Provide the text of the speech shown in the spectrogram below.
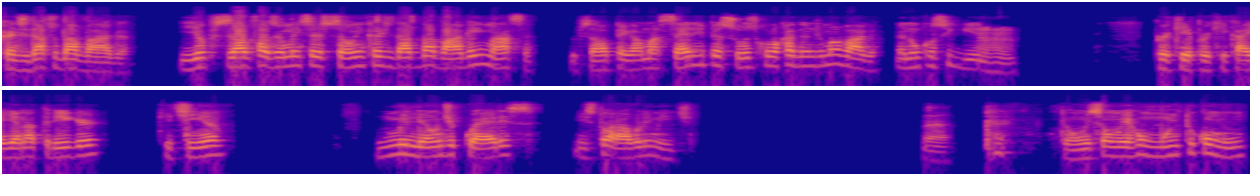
candidato da vaga. E eu precisava fazer uma inserção em candidato da vaga em massa. Eu precisava pegar uma série de pessoas e colocar dentro de uma vaga. Eu não conseguia. Uhum. Por quê? Porque caía na trigger que tinha um milhão de queries e estourava o limite. É. Então isso é um erro muito comum.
